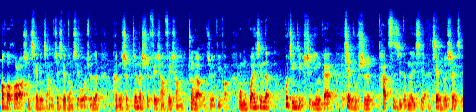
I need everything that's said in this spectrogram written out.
包括侯老师前面讲的这些东西，我觉得可能是真的是非常非常重要的这个地方。我们关心的不仅仅是应该建筑师他自己的那些建筑设计，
